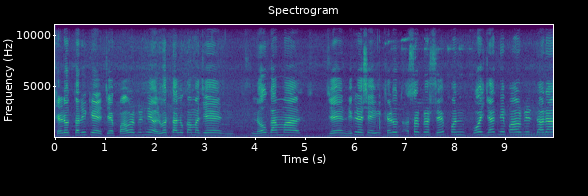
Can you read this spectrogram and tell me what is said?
ખેડૂત તરીકે જે પાવર ગ્રીડની હળવદ તાલુકામાં જે નવ ગામમાં જે નીકળે છે એ ખેડૂત અસરગ્રસ્ત છે, પણ કોઈ જાતની પાવર ગ્રીડ દ્વારા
